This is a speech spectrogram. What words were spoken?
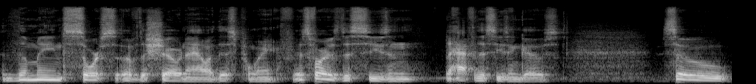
the main source of the show now at this point, as far as this season, the half of this season goes. So,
